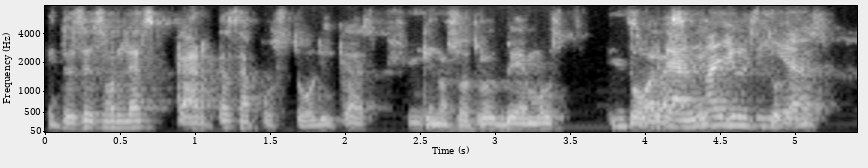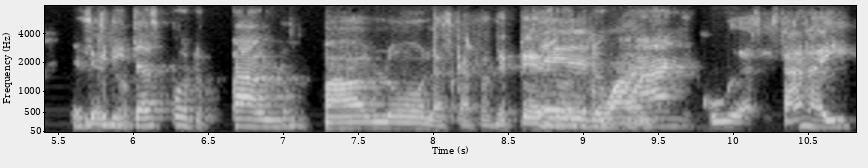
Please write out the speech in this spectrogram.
Entonces son las cartas apostólicas que nosotros vemos, en todas las mayoría escritas por Pablo. Pablo, las cartas de Pedro, de Juan, de Judas, están ahí,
